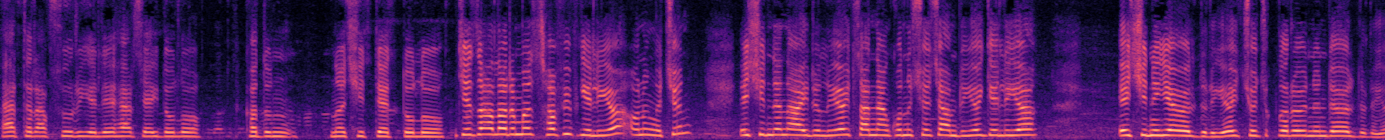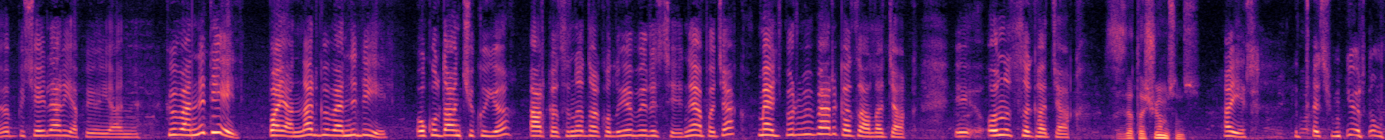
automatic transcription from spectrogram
Her taraf Suriyeli, her şey dolu. Kadın şiddet dolu. Cezalarımız hafif geliyor. Onun için eşinden ayrılıyor. Senden konuşacağım diyor. Geliyor. Eşini ya öldürüyor. Çocukları önünde öldürüyor. Bir şeyler yapıyor yani. Güvenli değil. Bayanlar güvenli değil. Okuldan çıkıyor, arkasına takılıyor birisi. Ne yapacak? Mecbur biber gazı alacak. Ee, onu sıkacak. Siz de taşıyor musunuz? Hayır, taşımıyorum.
